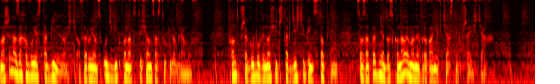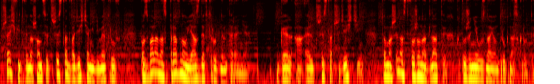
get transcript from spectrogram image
maszyna zachowuje stabilność, oferując udźwig ponad 1100 kg. Kąt przegubu wynosi 45 stopni, co zapewnia doskonałe manewrowanie w ciasnych przejściach. Prześwit wynoszący 320 mm pozwala na sprawną jazdę w trudnym terenie. Gel AL330 to maszyna stworzona dla tych, którzy nie uznają dróg na skróty.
